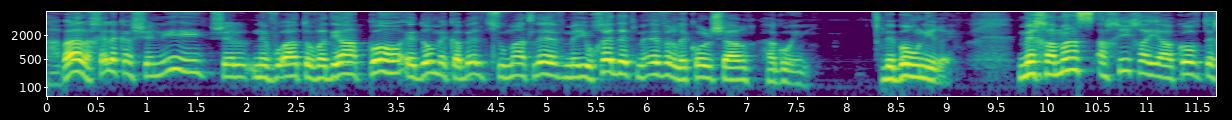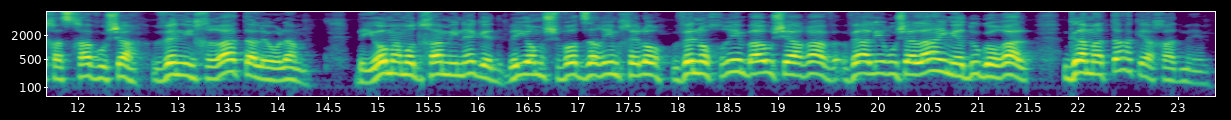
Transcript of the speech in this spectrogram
אבל החלק השני של נבואת עובדיה, פה אדום מקבל תשומת לב מיוחדת מעבר לכל שאר הגויים. ובואו נראה. מחמס אחיך יעקב תכסך בושה, ונכרעת לעולם. ביום עמודך מנגד, ביום שבות זרים חילו, ונוכרים באו שעריו, ועל ירושלים ידו גורל, גם אתה כאחד מהם.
